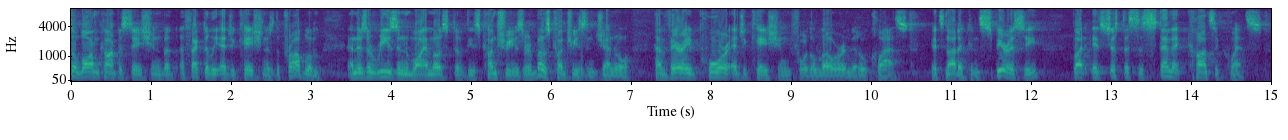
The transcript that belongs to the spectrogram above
a long conversation, but effectively education is the problem. And there's a reason why most of these countries, or most countries in general, have very poor education for the lower and middle class. It's not a conspiracy, but it's just a systemic consequence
